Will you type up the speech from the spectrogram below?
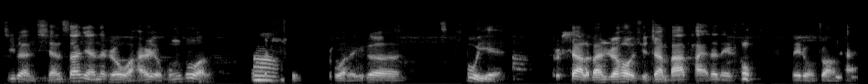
基本前三年的时候，我还是有工作的。嗯，我的一个副业，就是下了班之后去站吧台的那种那种状态。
